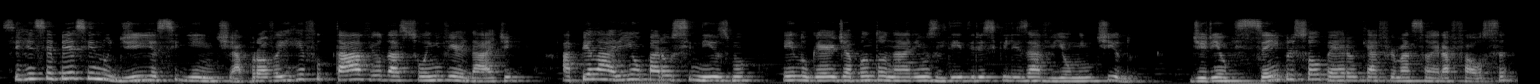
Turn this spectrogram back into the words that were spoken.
Se recebessem no dia seguinte a prova irrefutável da sua inverdade, apelariam para o cinismo em lugar de abandonarem os líderes que lhes haviam mentido. Diriam que sempre souberam que a afirmação era falsa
